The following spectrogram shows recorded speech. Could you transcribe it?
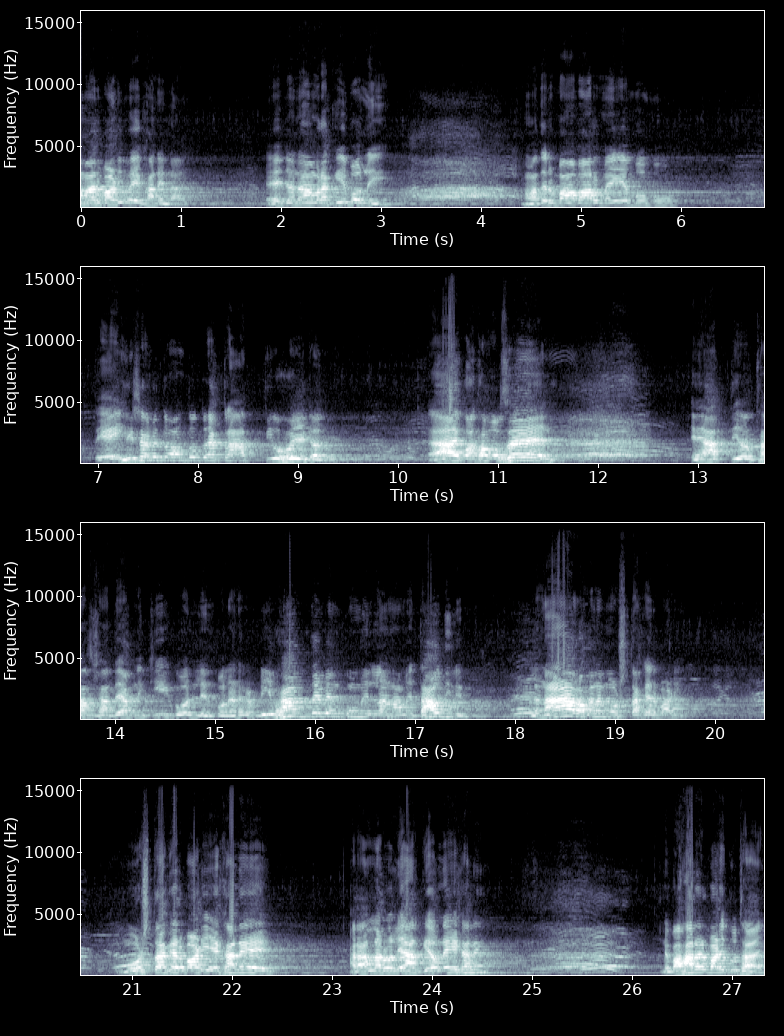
আমার বাড়িও এখানে নাই। এই জন্য আমরা কি বলি? আমাদের বাবার মেয়ে ববু। তো এই হিসাবে তো অন্তত একটা আত্মীয় হয়ে গেল। কথা বলছেন? এই আত্মীয়তার সাথে আপনি কি করলেন বলেন? একটা বিভাগ দেবেন কুমিল্লা নামে, তাও দিলেন না। ওখানে মোস্তাকের বাড়ি। মোস্তাকের বাড়ি এখানে। আর আল্লাহর ওলি আর কেউ নেই এখানে? বাহারের বাড়ি কোথায়?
